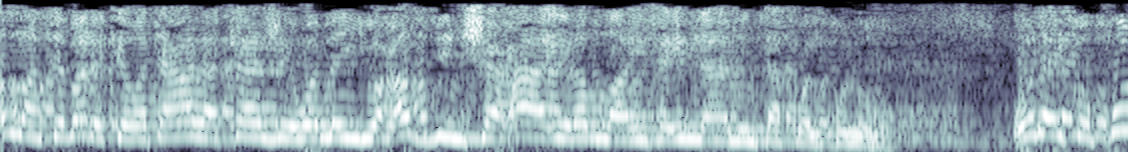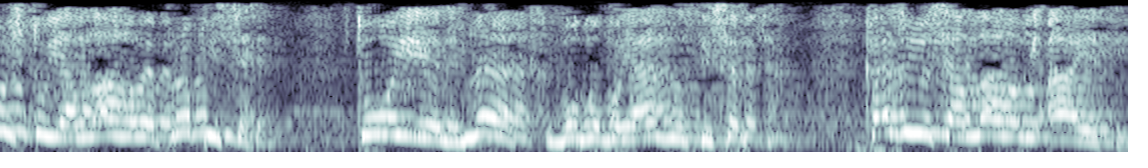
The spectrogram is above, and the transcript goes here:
Allah te bareke wa ta'ala kaže وَمَنْ يُعَظِّمْ شَعَائِرَ اللَّهِ فَإِنَّهَا مِنْ تَقْوَ الْقُلُوبِ Onaj ko poštuje Allahove propise, to je znak bogobojaznosti srca. Kazuju se Allahovi ajeti,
